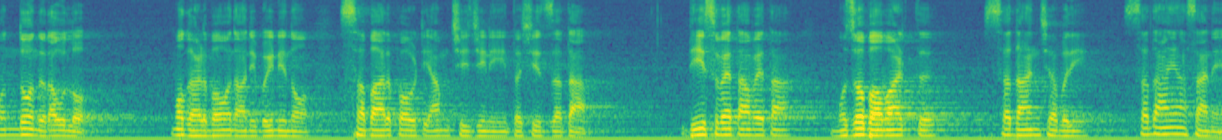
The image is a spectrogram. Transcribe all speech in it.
होंदोन रावलो मोगाळ भवन आनी भयणीनो सबार पावटी आमची जिणी तशीच जाता. दीस वेता वेता म्हजो भावार्थ सदांच्या बरी सदांय आसाने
